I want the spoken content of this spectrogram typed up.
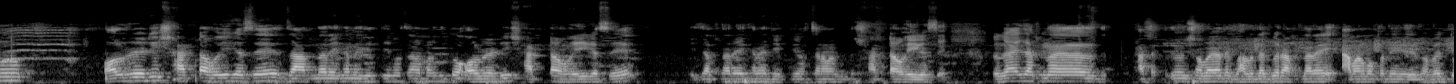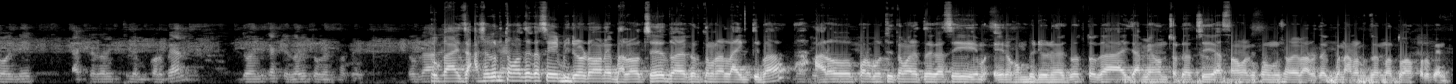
অলরেডি ষাটটা হয়ে গেছে। যা আপনারা এখানে দেখতে পাচ্ছেন, আমার কিন্তু অলরেডি ষাটটা হয়ে গেছে। এই যে আপনারা এখানে দেখতে পাচ্ছেন, আমার কিন্তু ষাটটা হয়ে গেছে। তো গাইজ আপনার আশা সবাই অনেক ভালো থাকবেন। আপনারা আমার মতন এভাবে দৈনিক একটা করে ক্লেম করবেন। দৈনিক একটা করে টোকেন পাবেন তো গাইজ আশা করি তোমাদের কাছে এই ভিডিওটা অনেক ভালো হচ্ছে। দয়া করে তোমরা লাইক দিবা। আরও পরবর্তী তোমাদের কাছে এরকম ভিডিও নিয়ে আসব। তো গাইজ আমি এখন চলে যাচ্ছি। আসসালামু আলাইকুম। সবাই ভালো থাকবেন। আমার জন্য দোয়া করবেন।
